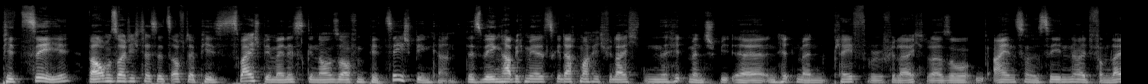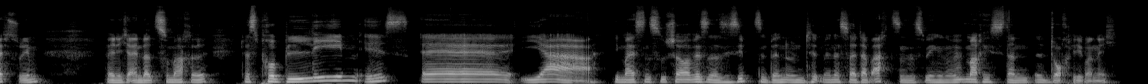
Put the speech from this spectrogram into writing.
PC. Warum sollte ich das jetzt auf der PS2 spielen, wenn ich es genauso auf dem PC spielen kann? Deswegen habe ich mir jetzt gedacht, mache ich vielleicht eine Hitman Spiel, äh, ein Hitman Playthrough vielleicht oder so einzelne Szenen halt vom Livestream, wenn ich einen dazu mache. Das Problem ist, äh, ja, die meisten Zuschauer wissen, dass ich 17 bin und Hitman ist halt ab 18, deswegen mache ich es dann äh, doch lieber nicht.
